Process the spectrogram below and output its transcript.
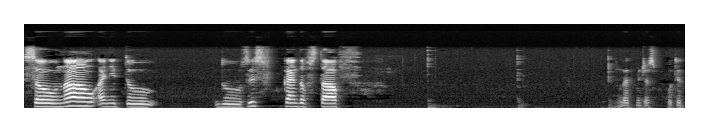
So now I need to do this kind of stuff. Let me just put it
